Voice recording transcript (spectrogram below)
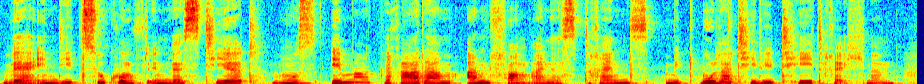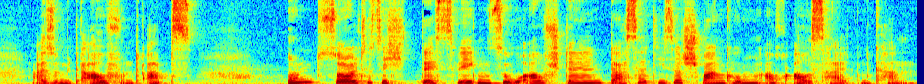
wer in die Zukunft investiert, muss immer gerade am Anfang eines Trends mit Volatilität rechnen, also mit Auf und Abs und sollte sich deswegen so aufstellen, dass er diese Schwankungen auch aushalten kann.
